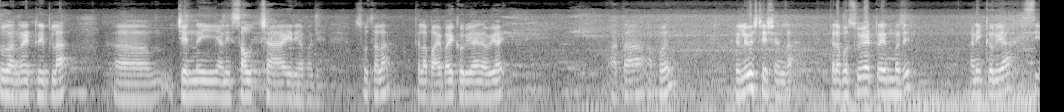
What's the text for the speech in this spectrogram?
तो जाणार आहे ट्रिपला चेन्नई आणि साऊथच्या एरियामध्ये. सो चला त्याला बाय बाय करूया नव्या आता आपण रेल्वे स्टेशनला त्याला बसूया ट्रेनमध्ये आणि करूया सी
